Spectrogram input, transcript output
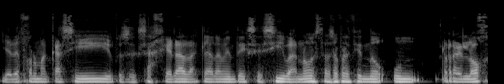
ya de forma casi pues, exagerada, claramente excesiva, ¿no? Estás ofreciendo un reloj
